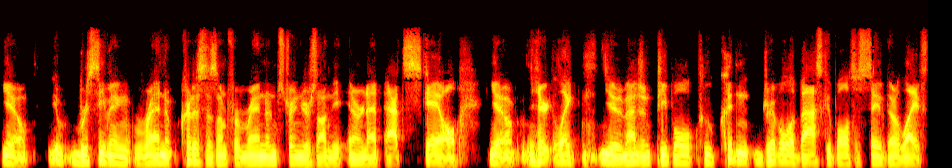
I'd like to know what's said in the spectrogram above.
you know, receiving random criticism from random strangers on the internet at scale. You know, here, like, you imagine people who couldn't dribble a basketball to save their life,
